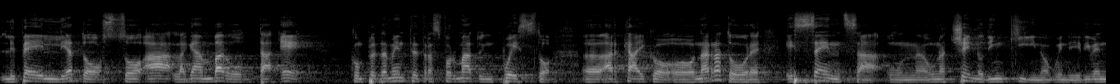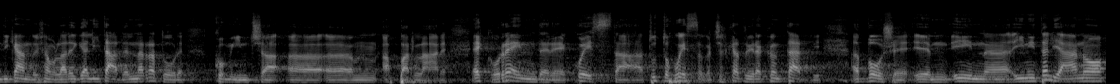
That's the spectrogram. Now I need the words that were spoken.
le pelli addosso, ha la gamba rotta e completamente trasformato in questo eh, arcaico oh, narratore e senza un, un, accenno di inchino, quindi rivendicando diciamo, la regalità del narratore, comincia eh, ehm, a parlare. Ecco, rendere questa, tutto questo che ho cercato di raccontarvi a voce ehm, in, in, italiano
